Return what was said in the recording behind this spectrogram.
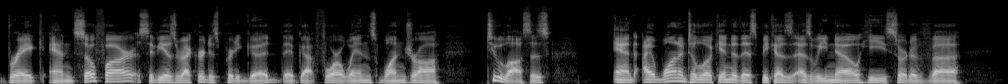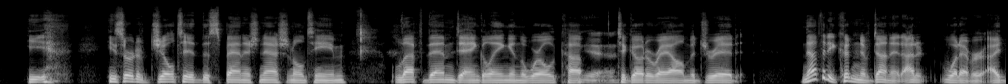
break, and so far, Sevilla's record is pretty good. They've got four wins, one draw, two losses. And I wanted to look into this because, as we know, he sort of uh, he he sort of jilted the Spanish national team, left them dangling in the World Cup Yeah. to go to Real Madrid. Not that he couldn't have done it. I don't, whatever. I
